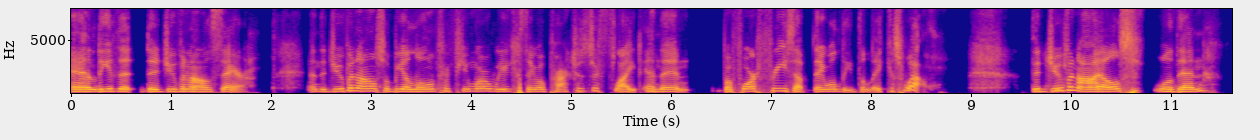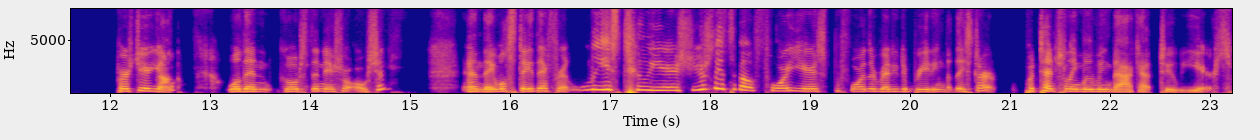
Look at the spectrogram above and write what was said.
and leave the, the juveniles there and the juveniles will be alone for a few more weeks they will practice their flight and then before freeze up they will leave the lake as well. The juveniles will then first year young, will then go to the nearshore ocean and they will stay there for at least two years. Usually it's about four years before they're ready to breeding, but they start potentially moving back at two years.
